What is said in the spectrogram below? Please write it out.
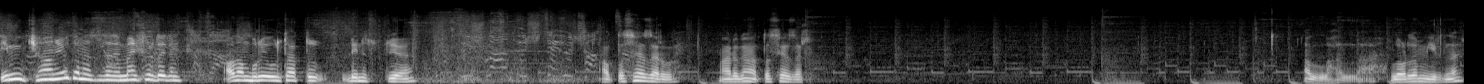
İmkanı yok anasını satayım. Ben şuradaydım. Adam buraya ulti attı beni tuttu ya. Atlası yazar bu. Harbiden atlası yazar. Allah Allah. Lord'a mı girdiler?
